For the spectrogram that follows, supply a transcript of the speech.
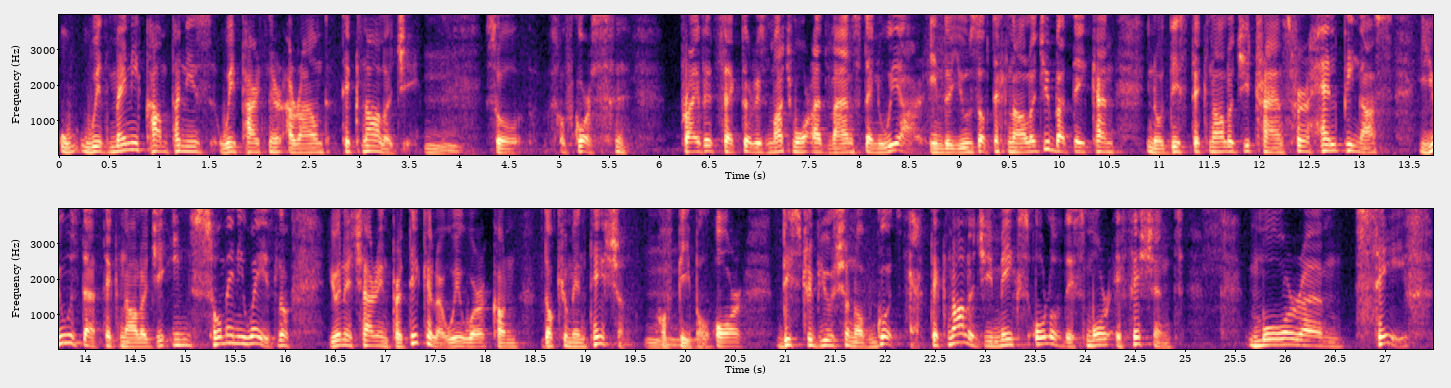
With many companies, we partner around technology. So, of course, private sector is much more advanced than we are in the use of technology but they can you know this technology transfer helping us use that technology in so many ways. Look UNHCR in particular we work on documentation of people or distribution of goods. Technology makes all of this more efficient more um, safe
